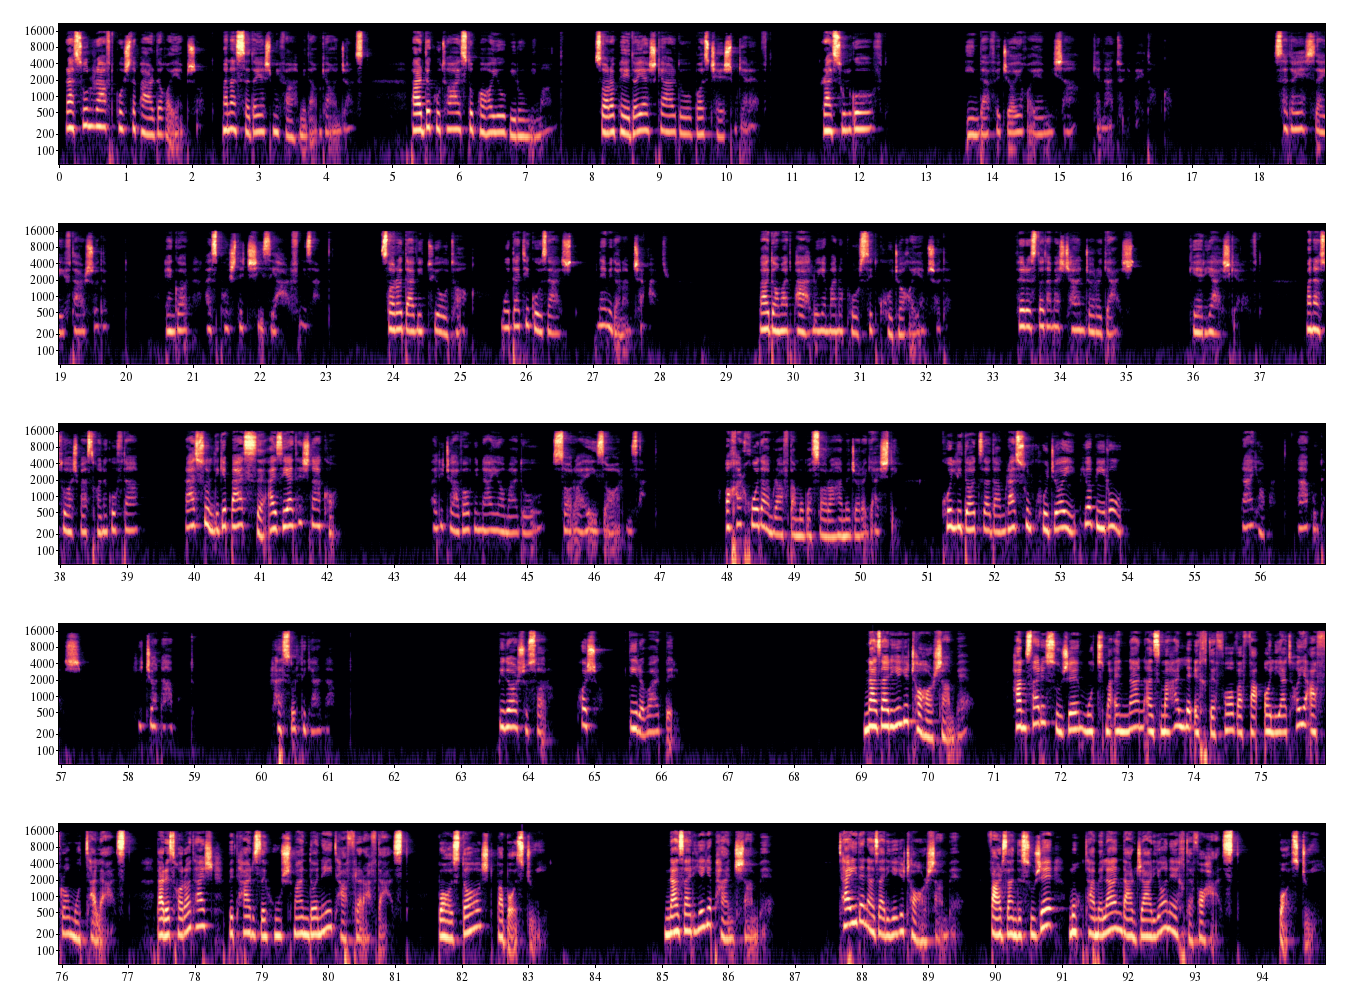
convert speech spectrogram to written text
رسول رفت پشت پرده قایم شد. من از صدایش میفهمیدم که آنجاست. پرده کوتاه است و پاهای او بیرون میماند. سارا پیدایش کرد و باز چشم گرفت. رسول گفت این دفعه جای قایم میشم که نتونی صدایش ضعیفتر شده بود. انگار از پشت چیزی حرف می‌زد. سارا دوید توی اتاق. مدتی گذشت. نمی‌دانم چقدر. بعد آمد پهلوی من و پرسید کجا قایم شده. فرستادمش چند جا را گشت. گریهش گرفت. من از تو آشپزخانه گفتم رسول دیگه بسه اذیتش نکن. ولی جوابی نیامد و سارا هیزار می‌زد. آخر خودم رفتم و با سارا همه جا را گشتیم. کلی داد زدم رسول کجایی؟ بیا بیرون. نیامد نبودش. هیچ جا نبود. رسول دیگر نبود. بیدار شو سارا. پاشو دیره باید بریم. نظریه چهارشنبه. همسر سوژه مطمئنا از محل اختفا و فعالیت های افرا مطلع است. در اظهاراتش به طرز هوشمندانه تفره رفته است. بازداشت و بازجویی. نظریه پنج شنبه تایید نظریه چهارشنبه فرزند سوژه محتملا در جریان اختفا است. بازجویی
